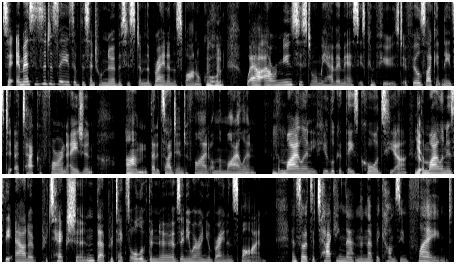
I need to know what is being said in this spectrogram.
So MS is a disease of the central nervous system, the brain and the spinal cord. Our, our immune system when we have MS is confused. It feels like it needs to attack a foreign agent. Um, that it's identified on the myelin. The myelin, if you look at these cords here, Yep. the myelin is the outer protection that protects all of the nerves anywhere in your brain and spine. And so it's attacking that, and then that becomes inflamed.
